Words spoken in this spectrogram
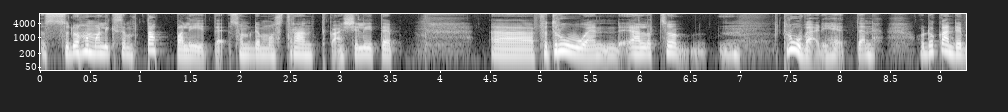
så då har man liksom tappat lite som demonstrant kanske lite eh, förtroende, alltså trovärdigheten. Och då kan det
